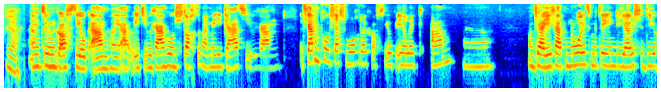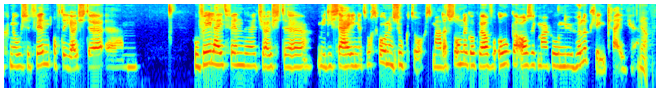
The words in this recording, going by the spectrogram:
Ja. En toen gaf hij ook aan van, ja, weet je, we gaan gewoon starten met medicatie. We gaan, het gaat een proces worden, gaf hij ook eerlijk aan. Eh, want ja, je gaat nooit meteen de juiste diagnose vinden of de juiste ehm, hoeveelheid vinden, het juiste medicijn. Het wordt gewoon een zoektocht. Maar daar stond ik ook wel voor open als ik maar gewoon nu hulp ging krijgen. Ja.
